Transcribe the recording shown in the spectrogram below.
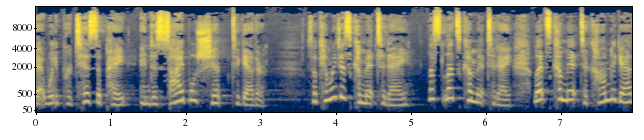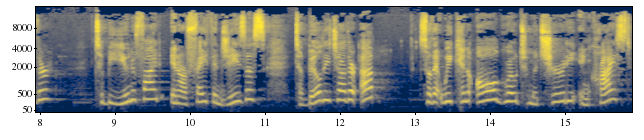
that we participate in discipleship together. So can we just commit today? Let's let's commit today. Let's commit to come together, to be unified in our faith in Jesus, to build each other up so that we can all grow to maturity in Christ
